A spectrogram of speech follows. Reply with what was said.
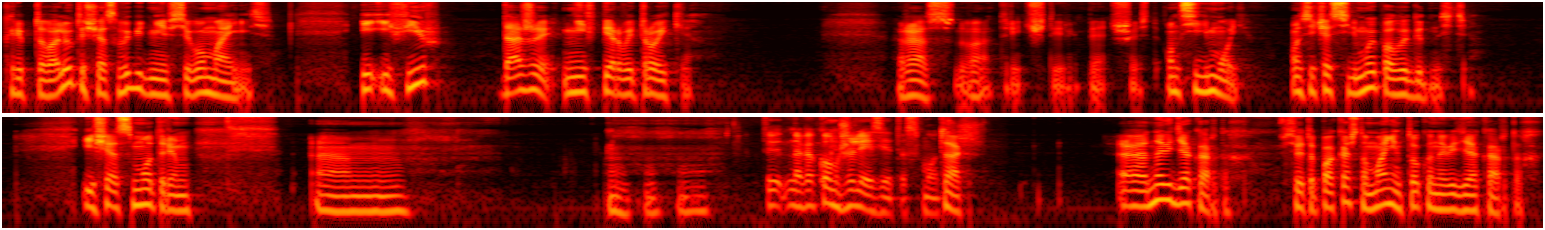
криптовалюты сейчас выгоднее всего майнить. И эфир даже не в первой тройке. Раз, два, три, четыре, пять, шесть. Он седьмой. Он сейчас седьмой по выгодности. И сейчас смотрим... Эм... Ты на каком железе это смотришь? Так, на видеокартах. Все это пока что майнинг только на видеокартах.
